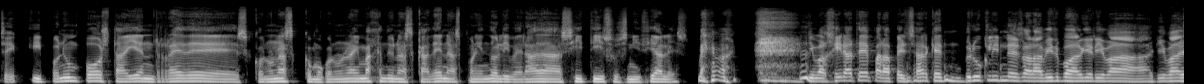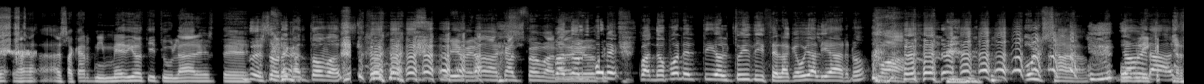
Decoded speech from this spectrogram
sí. Y pone un post ahí en redes con unas, como con una imagen de unas cadenas poniendo liberada City sus iniciales. Imagínate para pensar que en Brooklyn es ahora mismo alguien iba, iba a, sacar ni medio titular este. De sobre Cantomas. Liberada Cantomas. Cuando, pone, cuando pone el tío el tweet dice la que voy a liar, ¿no? Pulsa publicar.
